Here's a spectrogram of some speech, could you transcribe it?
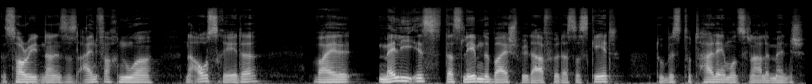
Sorry, dann ist es einfach nur eine Ausrede, weil Melly ist das lebende Beispiel dafür, dass es geht. Du bist total der emotionale Mensch.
